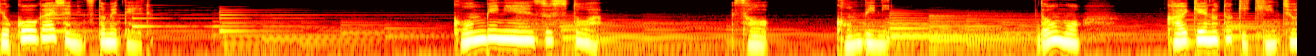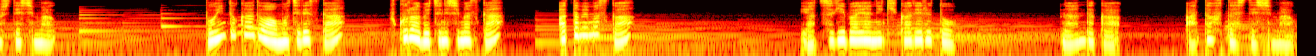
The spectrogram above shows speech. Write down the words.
旅行会社に勤めている。コンビニエンスストア。そうコンビニ。どうも会計の時緊張してしまう。ポイントカードはお持ちですか？袋は別にしますか？温めますか？矢継ぎ早に聞かれるとなんだかあたふたしてしまう。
